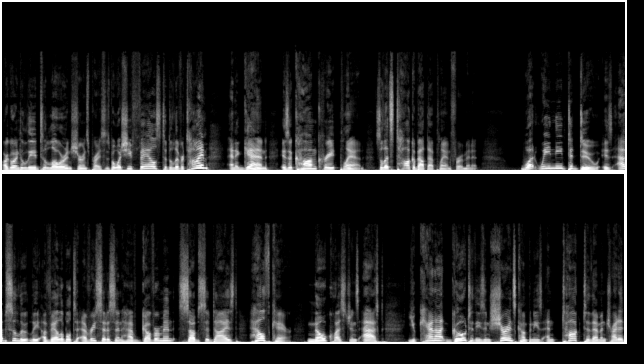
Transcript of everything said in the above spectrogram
are going to lead to lower insurance prices. But what she fails to deliver time and again is a concrete plan. So let's talk about that plan for a minute. What we need to do is absolutely available to every citizen have government subsidized health care. No questions asked. You cannot go to these insurance companies and talk to them and try to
